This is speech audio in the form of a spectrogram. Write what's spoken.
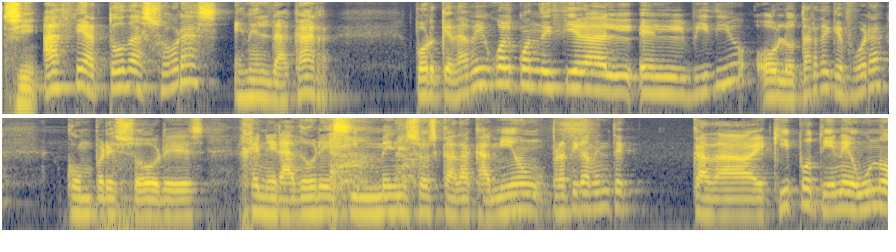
Sí. hace a todas horas en el Dakar. Porque daba igual cuando hiciera el, el vídeo o lo tarde que fuera, compresores, generadores inmensos, cada camión, prácticamente cada equipo tiene uno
